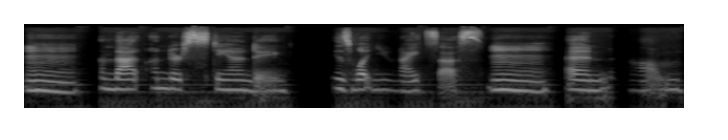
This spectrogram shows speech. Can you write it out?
Mm. And that understanding is what unites us. Mm. And um,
